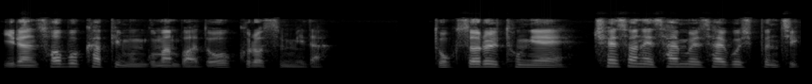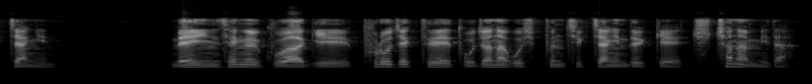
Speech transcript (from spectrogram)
이란 서부 카피 문구만 봐도 그렇습니다. 독서를 통해 최선의 삶을 살고 싶은 직장인, 내 인생을 구하기 프로젝트에 도전하고 싶은 직장인들께 추천합니다.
